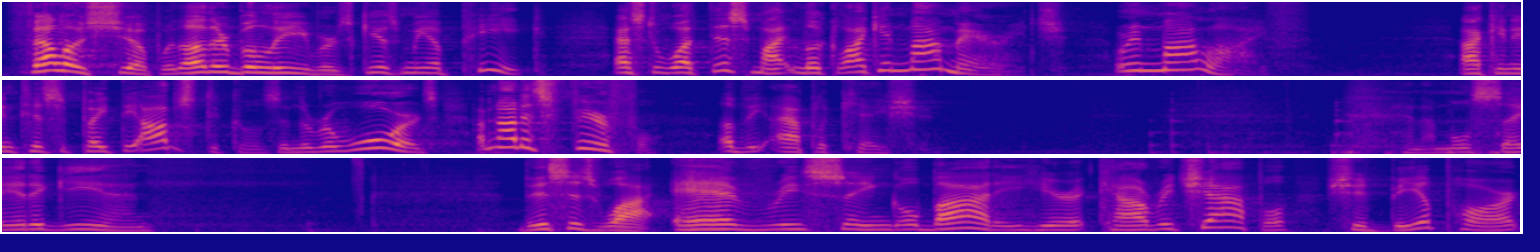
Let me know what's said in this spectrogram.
Fellowship with other believers gives me a peek as to what this might look like in my marriage or in my life. I can anticipate the obstacles and the rewards. I'm not as fearful of the application. And I'm going to say it again. This is why every single body here at Calvary Chapel should be a part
